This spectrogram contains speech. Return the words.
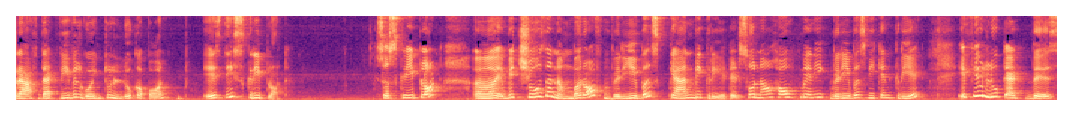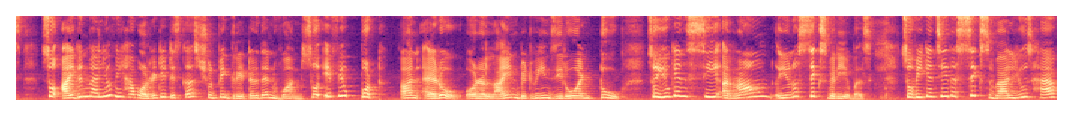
Graph that we will going to look upon is the scree plot. So scree plot uh, which shows the number of variables can be created. So now how many variables we can create? If you look at this, so eigenvalue we have already discussed should be greater than 1. So if you put an arrow or a line between 0 and 2 so you can see around you know six variables so we can see the six values have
